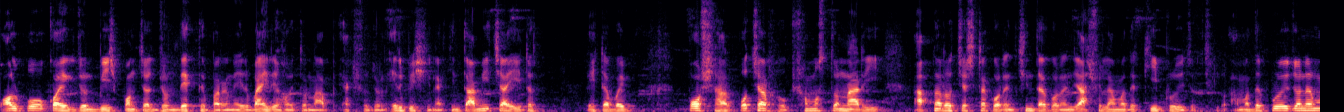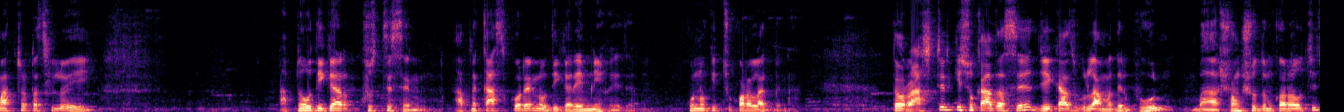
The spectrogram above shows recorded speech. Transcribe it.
অল্প কয়েকজন, বিশ, পঞ্চাশ জন দেখতে পারেন, এর বাইরে হয়তো না একশো জন, এর বেশি না। কিন্তু আমি চাই এটা এটা ভাই প্রসার, প্রচার হোক, সমস্ত নারী আপনারাও চেষ্টা করেন, চিন্তা করেন যে আসলে আমাদের কি প্রয়োজন ছিল। আমাদের প্রয়োজনের মাত্রাটা ছিল এই, আপনি অধিকার খুঁজতেছেন, আপনি কাজ করেন, অধিকার এমনি হয়ে যাবে। কোনো কিছু করা লাগবে না। তো রাষ্ট্রের কিছু কাজ আছে, যে কাজগুলো আমাদের ভুল বা সংশোধন করা উচিত,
